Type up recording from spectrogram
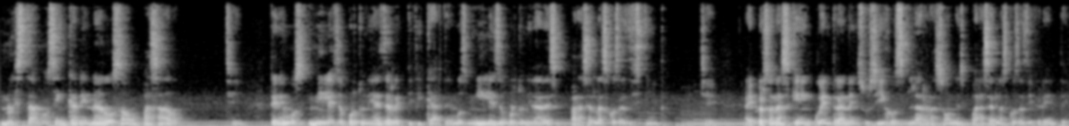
no estamos encadenados a un pasado. ¿sí? tenemos miles de oportunidades de rectificar, tenemos miles de oportunidades para hacer las cosas distintas. Hay personas que encuentran en sus hijos las razones para hacer las cosas diferente,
